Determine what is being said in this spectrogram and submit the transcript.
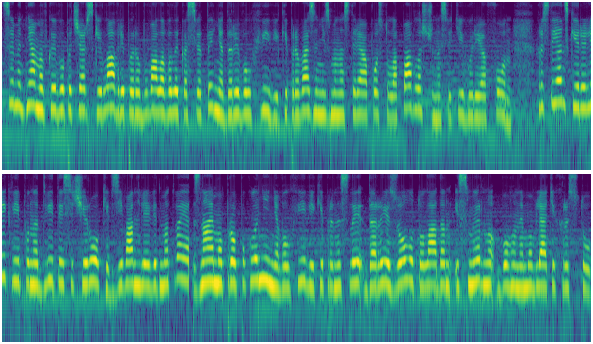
Цими днями в Києво-Печерській лаврі перебувала велика святиня дари волхвів, які привезені з монастиря апостола Павла, що на святій горі Афон. Християнські реліквії понад дві тисячі років. З Євангелія від Матвея знаємо про поклоніння волхвів, які принесли дари золото, ладан і смирну богонемовляті Христу.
